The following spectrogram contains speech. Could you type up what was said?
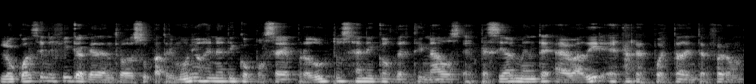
lo cual significa que dentro de su patrimonio genético posee productos génicos destinados especialmente a evadir esta respuesta de interferón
